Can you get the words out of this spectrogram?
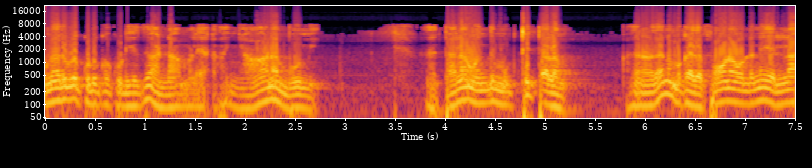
உணர்வை கொடுக்கக்கூடியது அண்ணாமலையார் அதான் ஞான பூமி. அந்த தலம் வந்து முக்தி தலம். அதனால தான் நமக்கு அதை போன உடனே எல்லா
